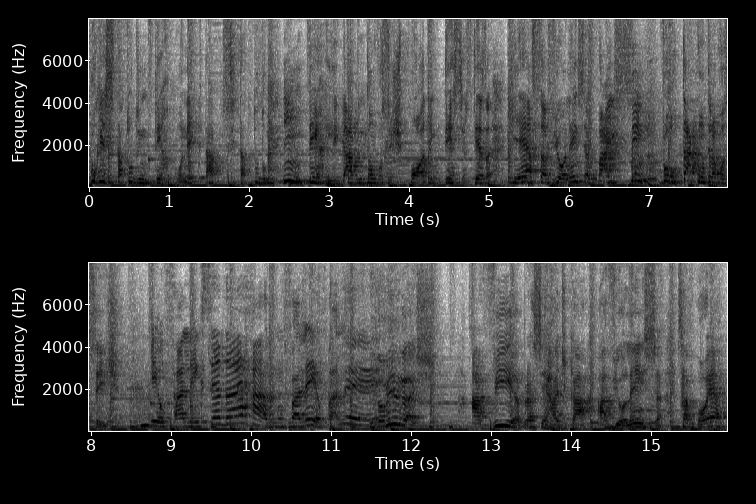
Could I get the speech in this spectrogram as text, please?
Porque se tá tudo interconectado, se tá tudo interligado, então vocês podem ter certeza que essa violência vai sim voltar contra vocês. Eu falei que você ia dar errado, não falei? Eu falei. Domingas, a via para se erradicar a violência, sabe qual é?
